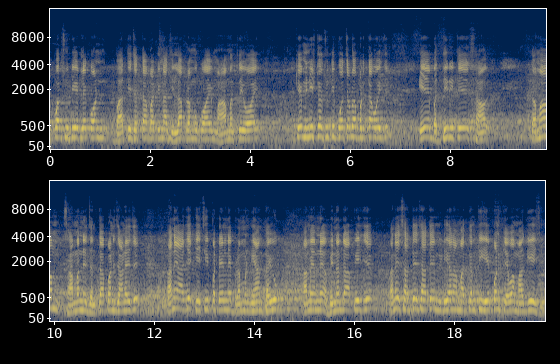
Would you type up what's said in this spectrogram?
ઉપર સુધી એટલે કોણ? ભારતીય જનતા પાર્ટીના જિલ્લા પ્રમુખ હોય, મહામંત્રી હોય કે મિનિસ્ટર સુધી પહોંચાડવા પડતા હોય છે. એ બધી રીતે તમામ સામાન્ય જનતા પણ જાણે છે. અને આજે કેસી પટેલને બ્રહ્મ જ્ઞાન થયું. અમે એમને અભિનંદન આપીએ છીએ અને સાથે સાથે મીડિયાના માધ્યમથી એ પણ કહેવા માગીએ છીએ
